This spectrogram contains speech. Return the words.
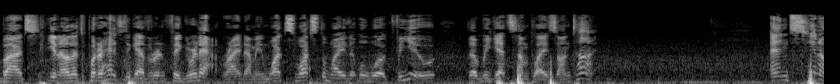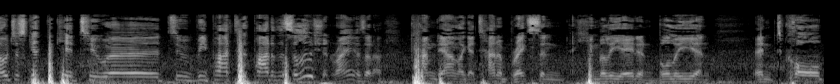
But you know, let's put our heads together and figure it out, right? I mean, what's what's the way that will work for you that we get someplace on time? And you know, just get the kid to uh, to be part to, part of the solution, right? Is it come down like a ton of bricks and humiliate and bully and and call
